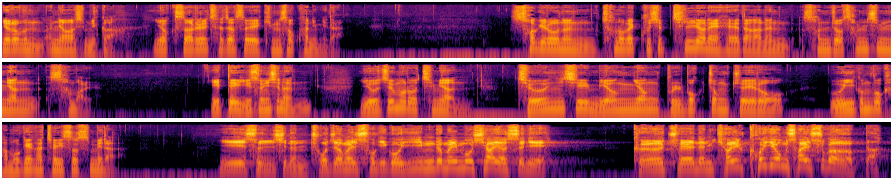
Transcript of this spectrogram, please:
여러분 안녕하십니까? 역사를 찾아서의 김석환입니다. 서기로는 1597년에 해당하는 선조 30년 3월 이때 이순신은 요즘으로 치면 전시 명령 불복종죄로 의금부 감옥에 갇혀 있었습니다. 이순신은 조정을 속이고 임금을 무시하였으니 그 죄는 결코 용서할 수가 없다.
